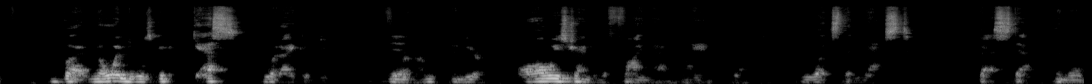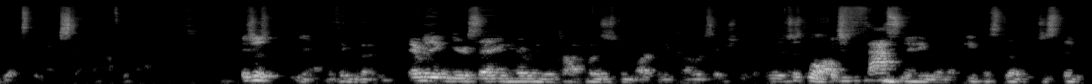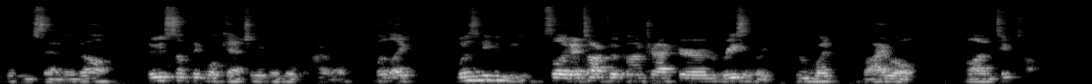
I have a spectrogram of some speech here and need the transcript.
but no one was going to guess what I could do yeah. them. And you're always trying to refine that plan of like, what's the next best step? And then what's the next step after that? It's just, yeah, I think about everything you're saying and everything we're talking about is just a marketing conversation again. And it's just, well, it's fascinating though that people still just think what you said, like, oh, maybe something will catch and it will go viral. But like, what does it even mean? So like, I talked to a contractor recently who went viral on TikTok.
